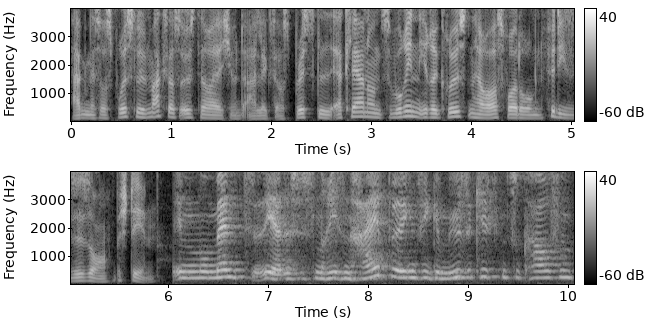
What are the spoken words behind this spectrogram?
Agnes aus Brüssel, Max aus Österreich und Alex aus Bristol erklären uns, worin ihre größten Herausforderungen für diese Saison bestehen. Im Moment, ja, das ist ein Riesenhype, irgendwie Gemüsekisten zu kaufen.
